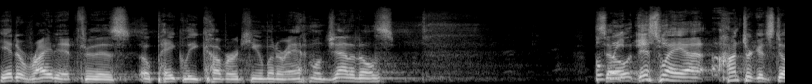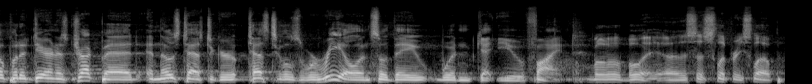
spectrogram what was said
he had to write it through this opaquely covered human or animal genitals. But so wait, this way, a hunter could still put a deer in his truck bed, and those testicle, testicles were real, and so they wouldn't get you fined. Oh boy, uh, this is a slippery slope.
